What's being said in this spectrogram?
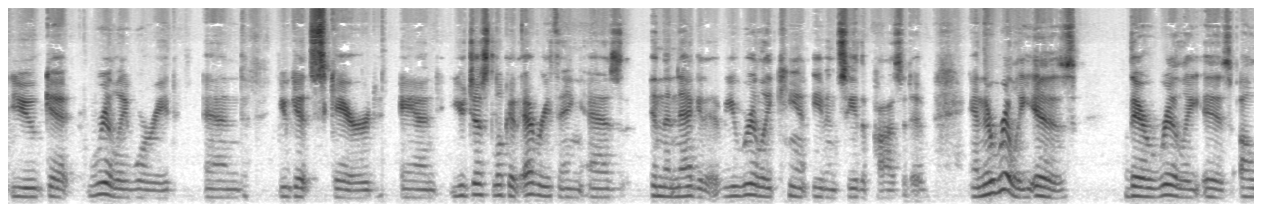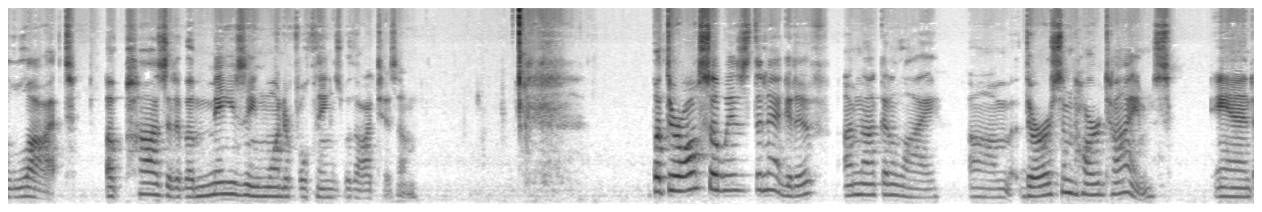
you get really worried and you get scared and you just look at everything as in the negative. You really can't even see the positive. And there really is, there really is a lot of positive, amazing, wonderful things with autism. But there also is the negative. I'm not going to lie. Um, there are some hard times, and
